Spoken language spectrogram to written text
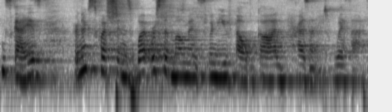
Thanks, guys. Our next question is What were some moments when you felt God present with us?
